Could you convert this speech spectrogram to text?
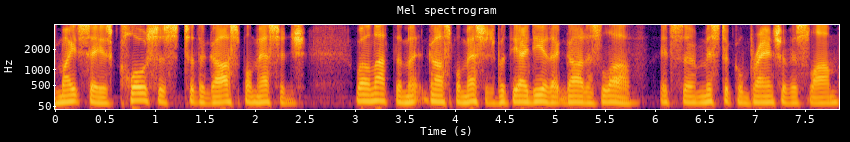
might say is closest to the gospel message. Well, not the gospel message, but the idea that God is love. It's a mystical branch of Islam,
